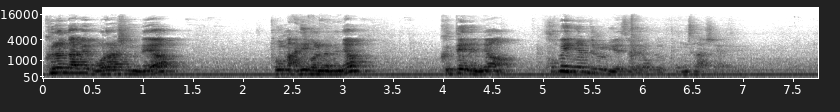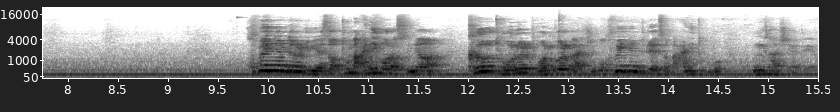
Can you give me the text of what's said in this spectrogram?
그런 다음에 뭘 하시면 돼요? 돈 많이 벌면은요? 그때는요 후배님들을 위해서 여러분들 봉사하셔야 돼요. 후배님들을 위해서 돈 많이 벌었으면 그 돈을 번 걸 가지고 후배님들을 위해서 많이 돈, 봉사하셔야 돼요.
